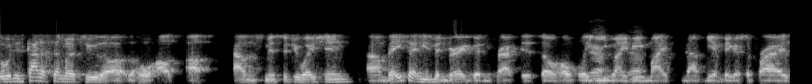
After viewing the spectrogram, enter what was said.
which is kind of similar to the the whole Al, Al, Aldon Smith situation. Um, they said he's been very good in practice, so hopefully yeah, he might yeah. be might not be a bigger surprise.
